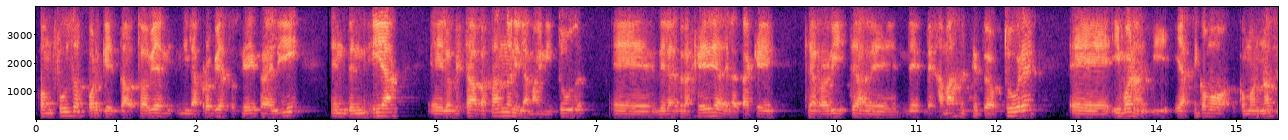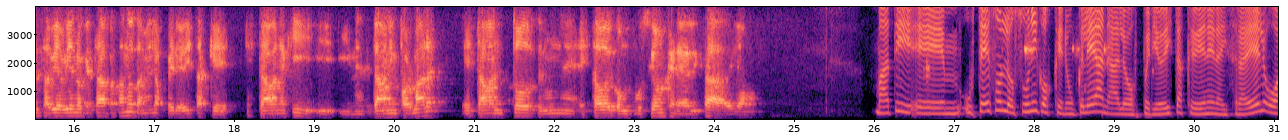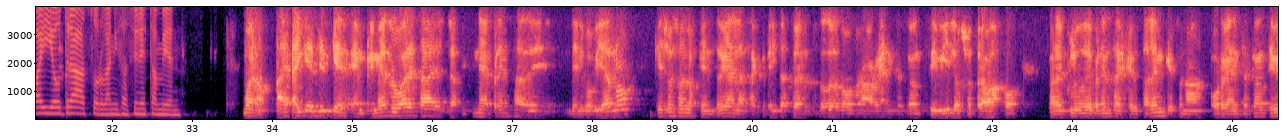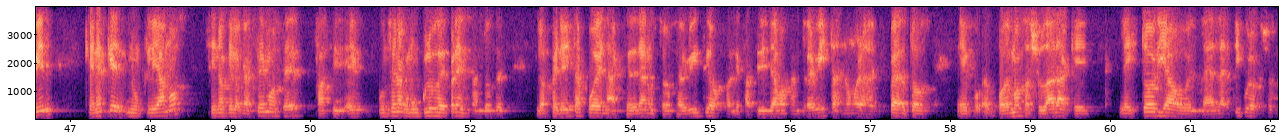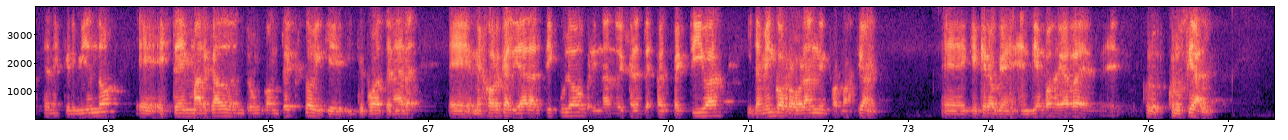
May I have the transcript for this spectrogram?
confusos porque to- todavía ni la propia sociedad israelí entendía eh, lo que estaba pasando ni la magnitud de la tragedia, del ataque terrorista de, de, de Hamas el 7 de octubre. Eh, y bueno, y, y así como, como no se sabía bien lo que estaba pasando, también los periodistas que estaban aquí y, y necesitaban informar estaban todos en un eh, estado de confusión generalizada, digamos. Mati, eh, ¿ustedes son los únicos que nuclean a los periodistas que vienen a Israel o hay otras organizaciones también? Bueno, hay, hay que decir que en primer lugar está la oficina de prensa de- del gobierno, que ellos son los que entregan las acreditaciones. Nosotros somos una organización civil, o yo trabajo para el Club de Prensa de Jerusalén, que es una organización civil, que no es que nucleamos, sino que lo que hacemos es, es- funciona como un club de prensa, entonces los periodistas pueden acceder a nuestros servicios, les facilitamos entrevistas, números de expertos, eh, po- podemos ayudar a que la historia o el, el artículo que ellos estén escribiendo eh, esté enmarcado dentro de un contexto y que, y que pueda tener eh, mejor calidad el artículo, brindando diferentes perspectivas y también corroborando informaciones, eh, que creo que en tiempos de guerra es, es cru- crucial.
